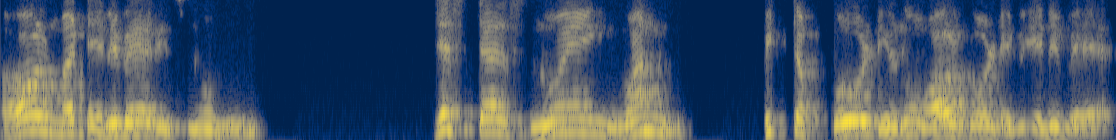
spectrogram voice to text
all mud anywhere is known. Just as knowing one bit of gold, you know all gold anywhere.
